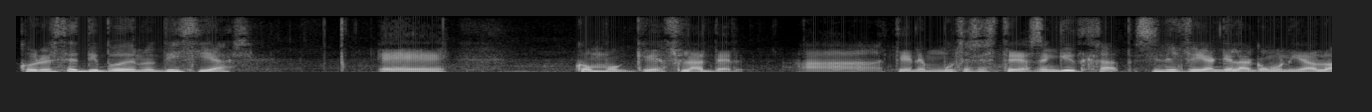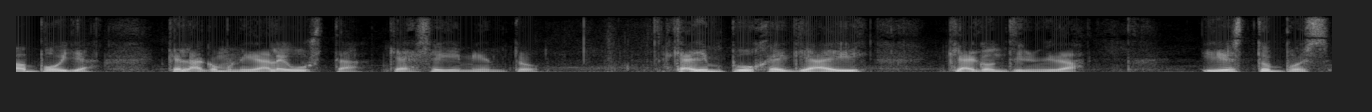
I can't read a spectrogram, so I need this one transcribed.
Con este tipo de noticias, como que Flutter tiene muchas estrellas en GitHub, significa que la comunidad lo apoya, que la comunidad le gusta, que hay seguimiento, que hay empuje, que hay, que hay continuidad. Y esto pues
